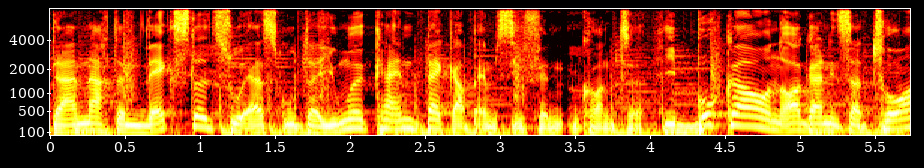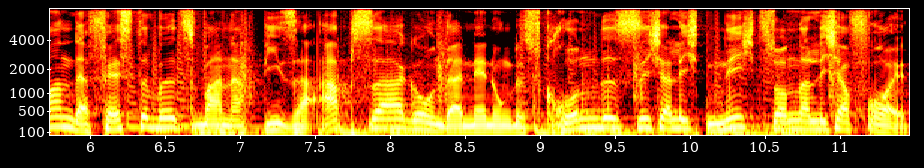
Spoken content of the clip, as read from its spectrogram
da er nach dem Wechsel zu erst guter Junge keinen Backup-MC finden konnte. Die Booker und Organisatoren der Festivals waren nach dieser Absage und Ernennung des Grundes sicherlich nicht sonderlich erfreut,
